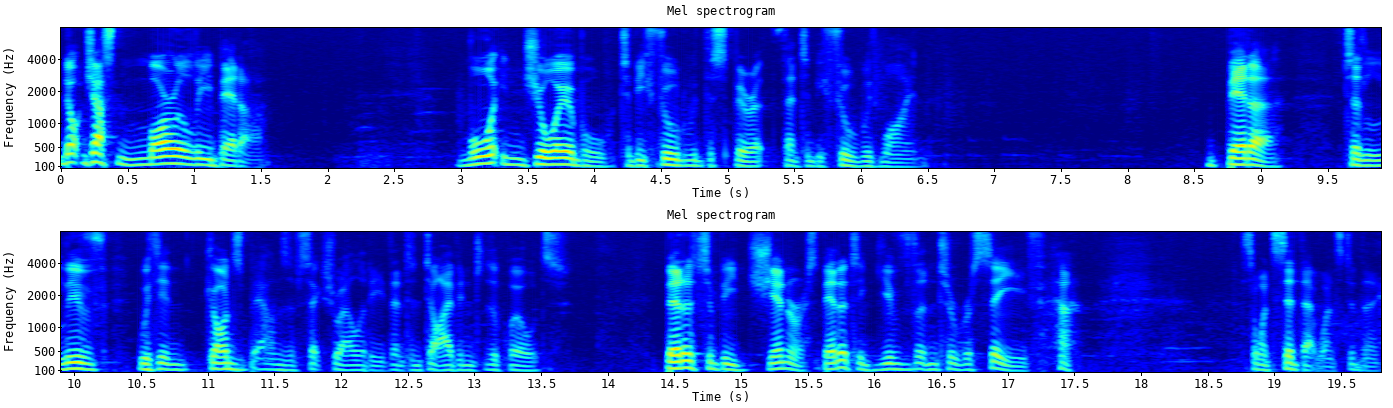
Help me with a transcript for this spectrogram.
Not just morally better, more enjoyable to be filled with the Spirit than to be filled with wine. Better to live within God's bounds of sexuality than to dive into the world's. Better to be generous, better to give than to receive. Huh. Someone said that once, didn't they?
